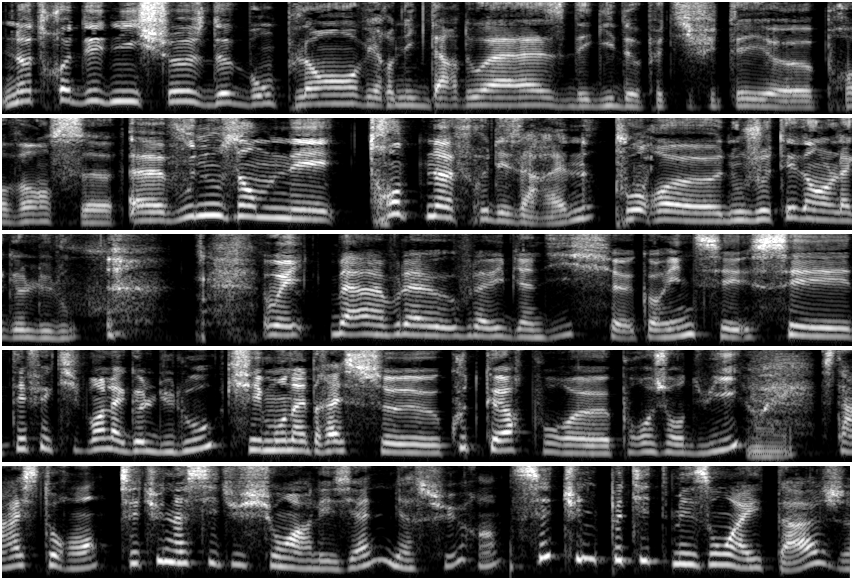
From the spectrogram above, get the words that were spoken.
Notre dénicheuse de bons plans, Véronique Dardoise, des guides Petit Futé euh, Provence, euh, vous nous emmenez 39 rue des Arènes pour euh, nous jeter dans la gueule du loup. Oui, ben vous l'avez bien dit, euh, Corinne. C'est effectivement la Gueule du Loup, qui est mon adresse euh, coup de cœur pour euh, pour aujourd'hui. Ouais. C'est un restaurant. C'est une institution arlésienne, bien sûr. hein. C'est une petite maison à étage.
